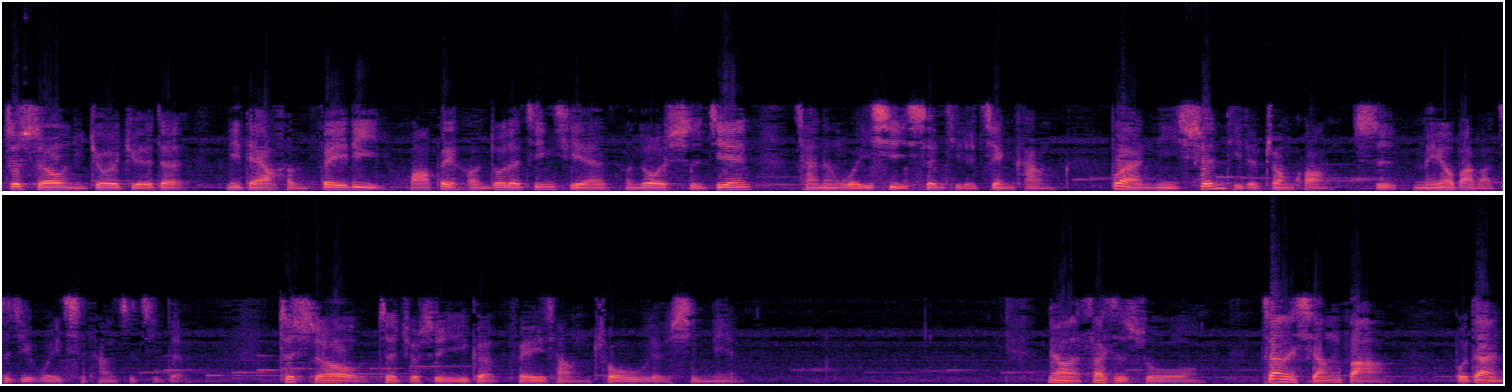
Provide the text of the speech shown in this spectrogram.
这时候，你就会觉得你得要很费力，花费很多的金钱、很多的时间，才能维系身体的健康。不然，你身体的状况是没有办法自己维持他自己的。这时候，这就是一个非常错误的信念。那赛斯说，这样的想法不但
